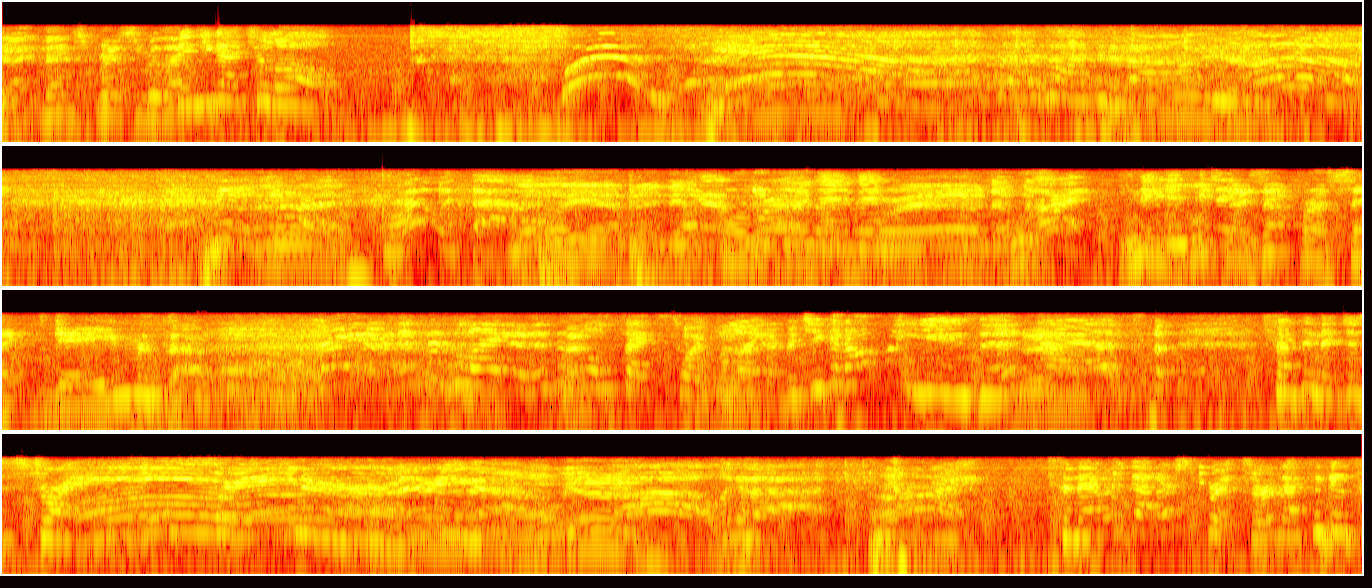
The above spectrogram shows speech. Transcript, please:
Yeah, and then spritz it with that. Then you got your little. Woo! Yeah! That's talking about. Oh, yeah. Oh! Man, you're a pro with that. Oh yeah, baby, I poured a drink before. Yeah, All right. Ooh, is- that? is- Is that for a sex game? Later. This is later. This is a little sex toy for later. But you can also use it Yeah. as something that just strains. Oh, strainer. yeah. There you go. Oh, yeah. Oh, look at that. All All right. So now we've got our spritzer. That's a good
